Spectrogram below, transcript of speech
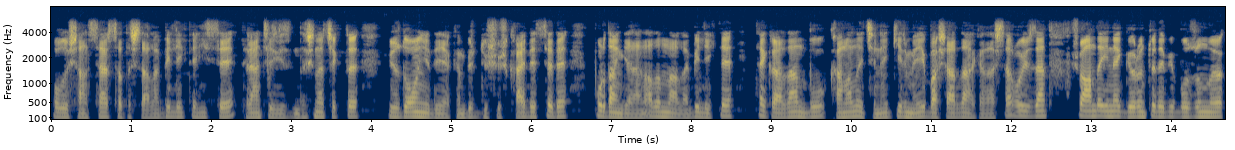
oluşan sert satışlarla birlikte hisse trend çizgisinin dışına çıktı. %17'ye yakın bir düşüş kaydetse de buradan gelen alımlarla birlikte tekrardan bu kanalı içine girmeyi başardı arkadaşlar. O yüzden şu anda yine görüntüde bir bozulma yok.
